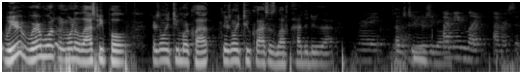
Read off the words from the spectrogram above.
we're we're one one of the last people. There's only two more class. There's only two classes left that had to do that. Right. That was two years ago. I mean, like Emerson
